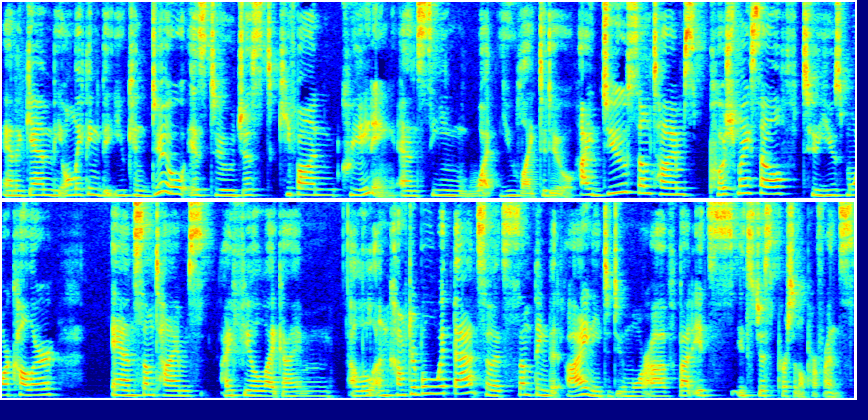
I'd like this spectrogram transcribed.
And again, the only thing that you can do is to just keep on creating and seeing what you like to do. I do sometimes push myself to use more color, and sometimes I feel like I'm a little uncomfortable with that. So it's something that I need to do more of, but it's it's just personal preference.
